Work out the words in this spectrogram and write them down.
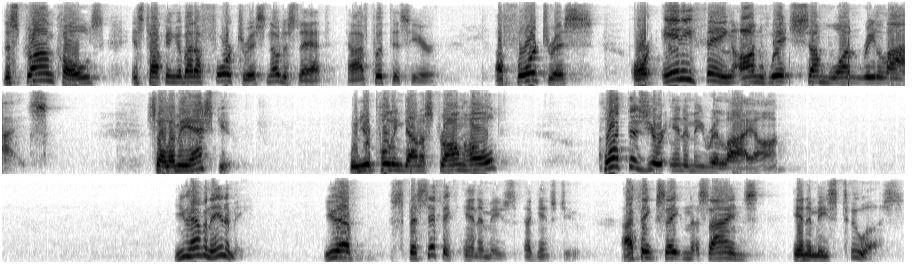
The strongholds is talking about a fortress. Notice that, how I've put this here. A fortress or anything on which someone relies. So let me ask you when you're pulling down a stronghold, what does your enemy rely on? You have an enemy. You have specific enemies against you. I think Satan assigns enemies to us.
